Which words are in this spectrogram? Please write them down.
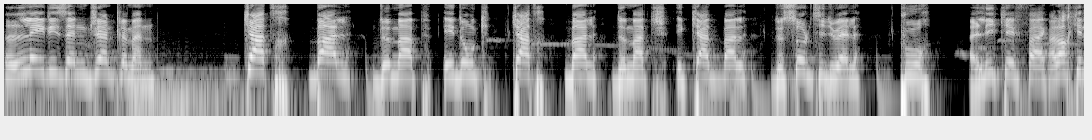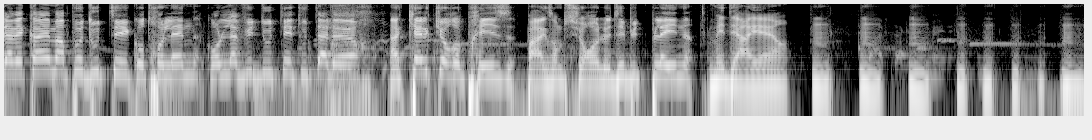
Ladies and gentlemen. 4 balles de map. Et donc 4 balles de match. Et 4 balles de salty duel pour Liquefac. Alors qu'il avait quand même un peu douté contre Len. Qu'on l'a vu douter tout à l'heure. À quelques reprises. Par exemple sur le début de plane. Mais derrière... hmm, hmm, hmm,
